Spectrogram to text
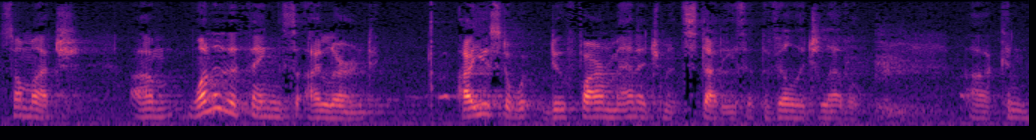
so much. Um, one of the things I learned, I used to w- do farm management studies at the village level, uh, con-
